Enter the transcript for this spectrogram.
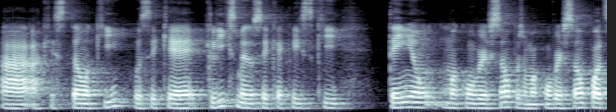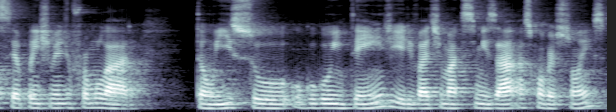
a, a questão aqui, você quer cliques, mas você quer cliques que tenham uma conversão, por exemplo, uma conversão pode ser o preenchimento de um formulário. Então, isso o Google entende e ele vai te maximizar as conversões.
